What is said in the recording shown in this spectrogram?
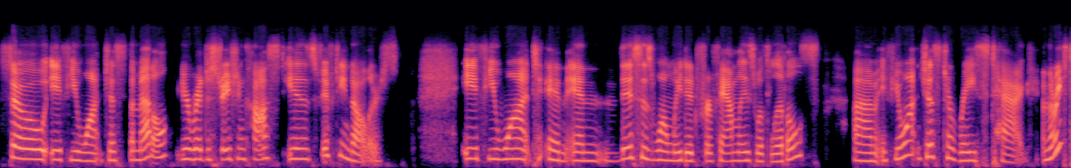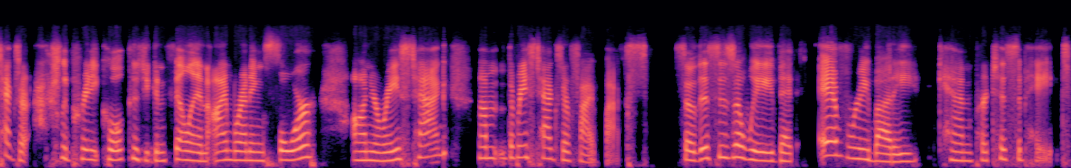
So if you want just the medal, your registration cost is $15. If you want, and, and this is one we did for families with littles, um, if you want just a race tag, and the race tags are actually pretty cool because you can fill in I'm running four on your race tag. Um, the race tags are five bucks. So this is a way that everybody can participate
